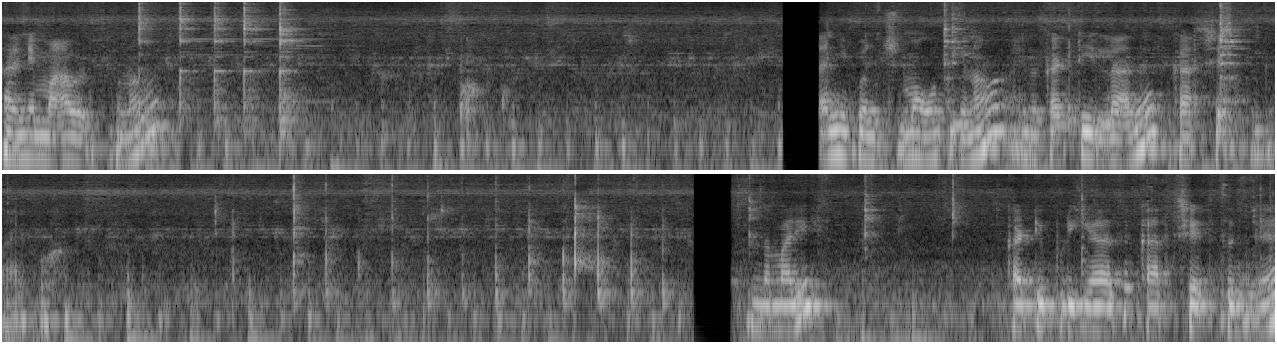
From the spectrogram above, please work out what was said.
கரண்டி மாவு எடுத்துக்கணும். தண்ணி கொஞ்சமாக ஊற்றிக்கணும் இது கட்டி இல்லாத கரைச்சி எடுத்துக்கலாம் இப்போ. இந்த மாதிரி கட்டி பிடிக்காத கரைச்சி எடுத்துங்க.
